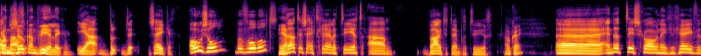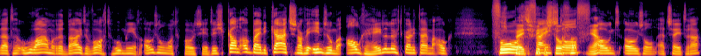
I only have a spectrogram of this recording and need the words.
kan nogmaals, dus ook aan het weer liggen. Ja, de, zeker. Ozon bijvoorbeeld, Ja. dat is echt gerelateerd aan buitentemperatuur. Oké. Eh, en dat is gewoon een gegeven dat hoe warmer het buiten wordt, hoe meer ozon wordt geproduceerd. Dus je kan ook bij die kaartjes nog weer inzoomen, algehele luchtkwaliteit, maar ook voor Specifieke fijnstof, ja. ozon, et cetera.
